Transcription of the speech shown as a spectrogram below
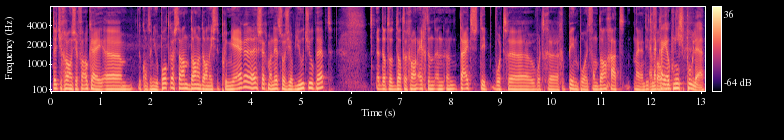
Dat je gewoon zegt van oké, ehm, er komt een nieuwe podcast aan. Dan en dan is de première, hè, zeg maar net zoals je op YouTube hebt. Eh, Dat er, dat er gewoon echt een, een, een tijdstip wordt, wordt ge, gepinpoint. Van dan gaat, nou ja, in dit En dan geval... kan je ook niet spoelen.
